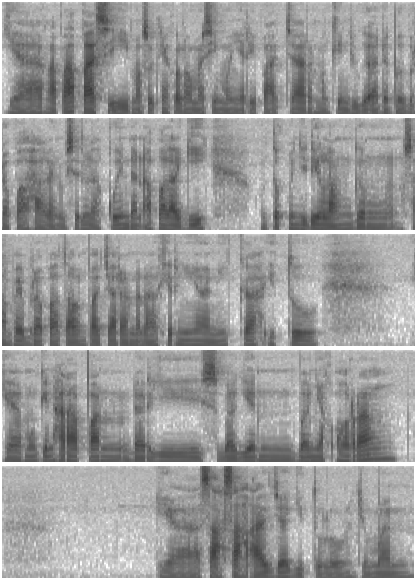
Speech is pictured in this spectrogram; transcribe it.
Ya nggak apa-apa sih maksudnya kalau masih mau nyari pacar mungkin juga ada beberapa hal yang bisa dilakuin dan apalagi untuk menjadi langgeng sampai berapa tahun pacaran dan akhirnya nikah itu ya mungkin harapan dari sebagian banyak orang ya sah-sah aja gitu loh. Cuman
